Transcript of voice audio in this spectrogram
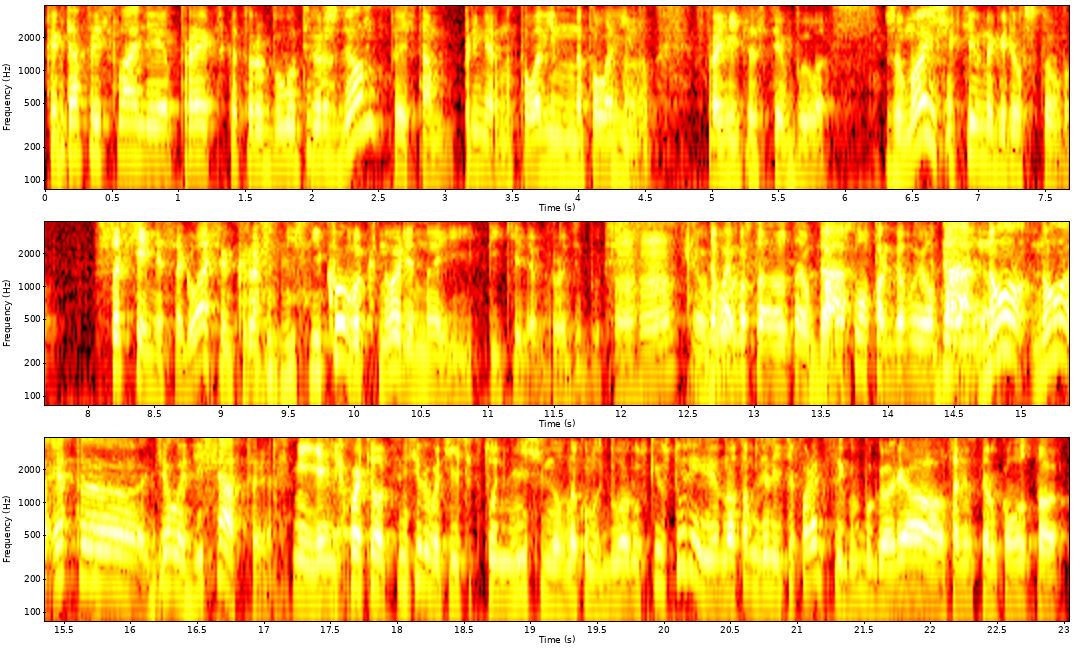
Когда прислали проект, который был утвержден, то есть там примерно половина на половину uh-huh. в правительстве было, Жилнович активно говорил, что вот со всеми согласен, кроме Мясникова, Кнорина и Пикеля вроде бы. Угу. Вот. Давай, может, это, да. пару слов проговорил. Да, но, но это дело десятое. Не, я еще хотел акцентировать, если кто не сильно знаком с белорусской историей, на самом деле эти фракции, грубо говоря, советское руководство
